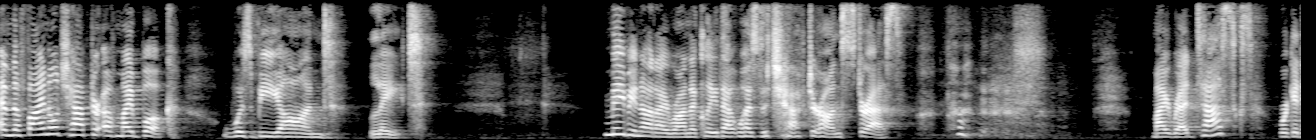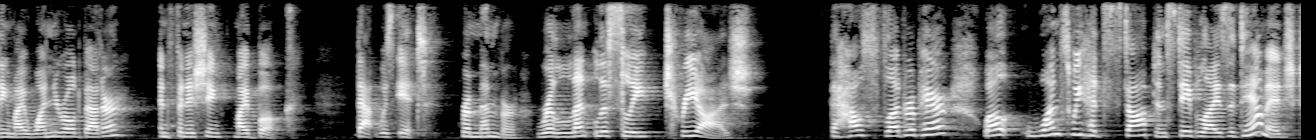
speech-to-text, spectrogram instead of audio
and the final chapter of my book was beyond late. Maybe not ironically, that was the chapter on stress. my red tasks were getting my one year old better and finishing my book. That was it. Remember, relentlessly triage. The house flood repair? Well, once we had stopped and stabilized the damage,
